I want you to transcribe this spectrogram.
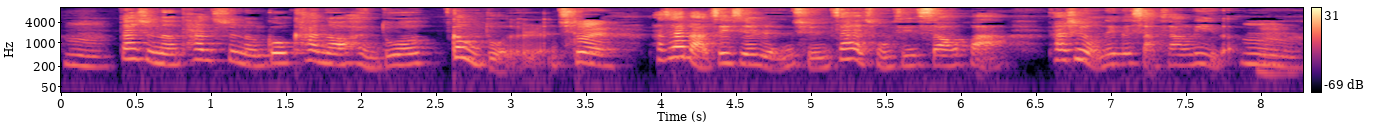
嗯。但是呢，他是能够看到很多更多的人群，对他再把这些人群再重新消化，他是有那个想象力的。嗯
